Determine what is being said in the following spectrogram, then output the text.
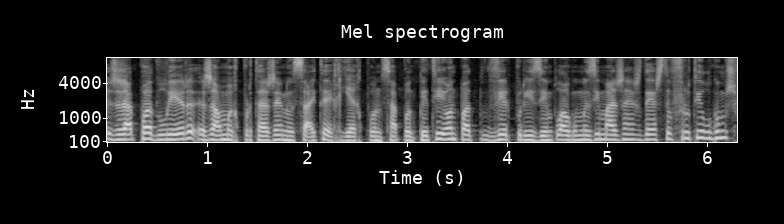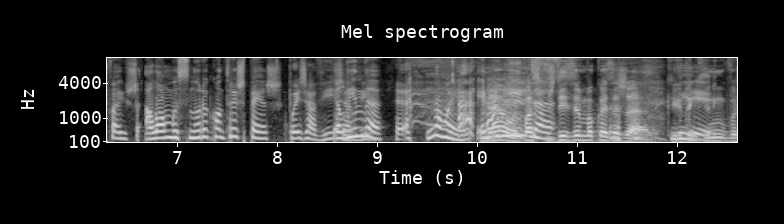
já pode ler já uma reportagem no site rr.sa.pt onde pode ver, por exemplo, algumas imagens desta fruta e legumes feios. Há lá uma cenoura com três pés. Pois já vi, É já linda, vi. não é? É não, bonita. posso-vos dizer uma coisa já, que daqui a bocadinho vou,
